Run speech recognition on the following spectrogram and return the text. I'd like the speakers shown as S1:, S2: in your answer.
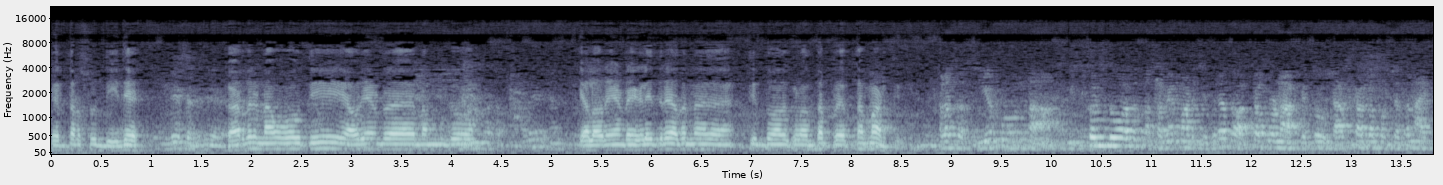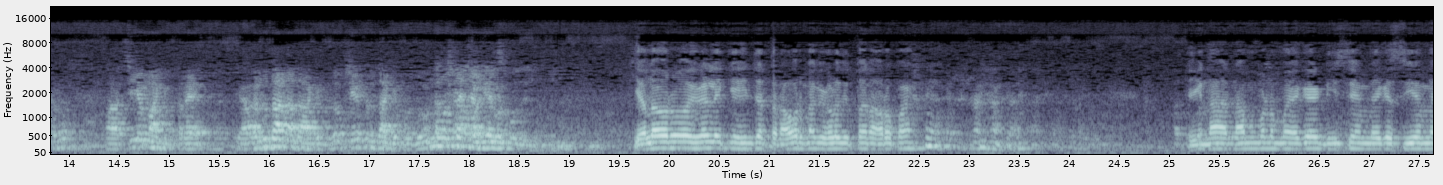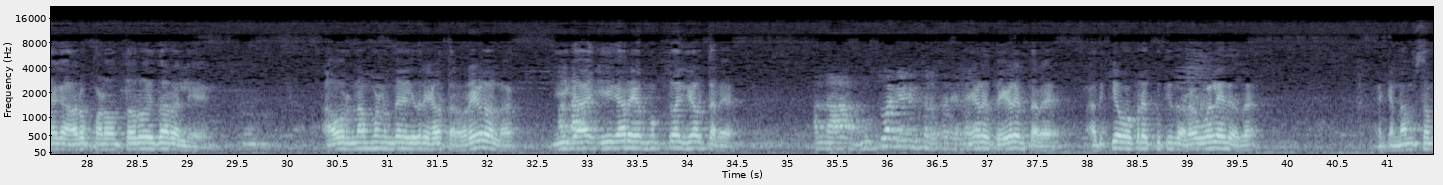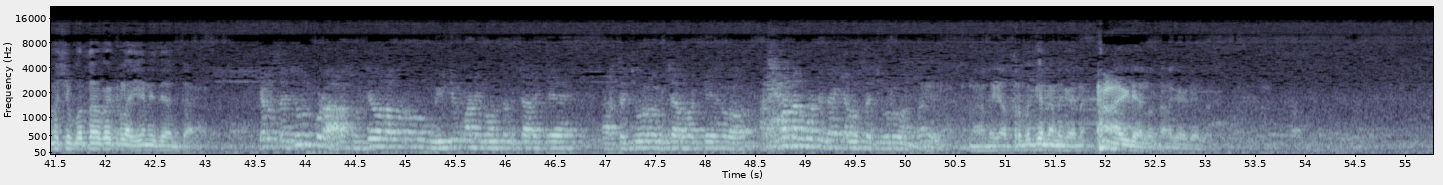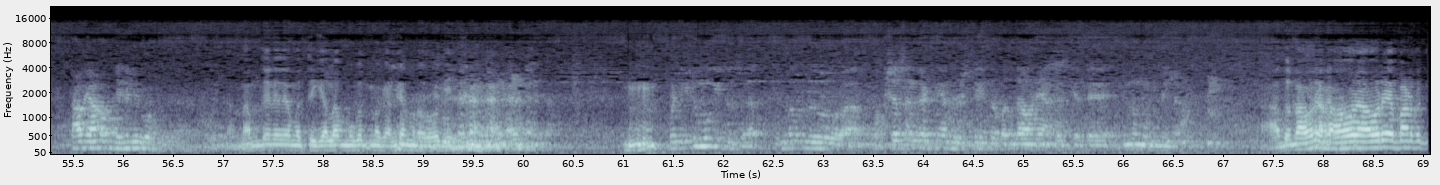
S1: ಕರಿತಾರ ಸುದ್ದಿ ಇದೆ. ಕರೆದ್ರೆ ನಾವು ಹೋಗ್ತೀವಿ ಅವ್ರೇನ್ರ ನಮ್ದು ಕೆಲವ್ರು ಏನ್ರ ಹೇಳಿದ್ರೆ ಅದನ್ನ ತಿದ್ದು ಅದಕ್ಕೊಳ್ಳುವಂತ ಪ್ರಯತ್ನ ಮಾಡ್ತೀವಿ.
S2: ಇಟ್ಕೊಂಡು ಅದನ್ನ ಸಭೆ ಮಾಡಿಸಿದ್ರೆ ಅದು ಅರ್ಥಪೂರ್ಣ ಆಗ್ತಿತ್ತು. ಶಾಸಕಾಂಗ ಪಕ್ಷದ ನಾಯಕರು ಸಿಎಂ ಆಗಿರ್ತಾರೆ ಅನುದಾನದ ಆಗಿರ್ಬೋದು ಕ್ಷೇತ್ರದಾಗಿರ್ಬೋದು
S1: ಕೆಲವರು ಹೇಳಲಿಕ್ಕೆ ಹಿಂಜರ್ತಾರೆ ಅವ್ರ ಮ್ಯಾಗ ಹೇಳೋದಿತ್ತಾನ ಆರೋಪ? ಈಗ ನಾ ನಮ್ಮ ಮ್ಯಾಗೆ ಡಿ ಸಿ ಎಂ ಮ್ಯಾಗೆ ಸಿಎಂ ಮ್ಯಾಗೆ ಆರೋಪ ಮಾಡುವಂತವ್ರು ಇದಾರಲ್ಲಿ ಅವ್ರು ನಮ್ಮನ್ನ ಇದ್ರೆ ಹೇಳ್ತಾರೆ. ಅವ್ರು ಹೇಳಲ್ಲ. ಈಗ ಈಗಾರ ಮುಕ್ತವಾಗಿ ಹೇಳ್ತಾರೆ.
S2: ಅಲ್ಲ ಮುಕ್ತವಾಗಿ ಹೇಳಿರ್ತಾರೆ
S1: ಹೇಳಿರ್ತಾರೆ ಅದಕ್ಕೆ ಒಬ್ಬರೇ ಕೂತಿದ್ದಾರೆ. ಒಳ್ಳೇದ ಯಾಕೆ ನಮ್ಮ ಸಮಸ್ಯೆ ಗೊತ್ತಾಗಬೇಕಲ್ಲ ಏನಿದೆ ಅಂತ.
S2: ಕೆಲವು ಸಚಿವರು ಕೂಡ ಸುರ್ಜೇವಾಲ ಅವರು ಮೀಟಿಂಗ್ ಮಾಡಿರುವಂತ ವಿಚಾರಕ್ಕೆ ಸಚಿವರ ವಿಚಾರಕ್ಕೆ ಅಸಮಾಧಾನಗೊಂಡಿದ್ದಾರೆ ಕೆಲವು ಸಚಿವರು ಅಂತ.
S1: ನನಗೆ ಅದ್ರ ಬಗ್ಗೆ ನನಗೆ ಐಡಿಯಾ ಇಲ್ಲ ನನಗೆ ಐಡಿಯಾ ಇಲ್ಲ.
S2: ತಾವು ಯಾವಾಗ ದೆಹಲಿಗೆ ಹೋಗ್ತೀರಾ?
S1: ನಮ್ದೇನಿದೆ ಮತ್ತೆ ಈಗೆಲ್ಲ ಮುಗಿದ ಮ್ಯಾಗ ಅಲ್ಲೇ ಮಾಡೋರು ಹೋಗಿ.
S3: ಬಟ್ ಇದು ಮುಗಿತು ಸರ್. ಇನ್ನೊಂದು ಪಕ್ಷ ಸಂಘಟನೆಯ ದೃಷ್ಟಿಯಿಂದ ಬದಲಾವಣೆ ಅಗತ್ಯತೆ ಇನ್ನೂ ಮುಗಿದಿಲ್ಲ.
S1: ಅದನ್ನ ಅವರೇ ಅವರೇ ಅವರೇ ಮಾಡ್ಬೇಕು.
